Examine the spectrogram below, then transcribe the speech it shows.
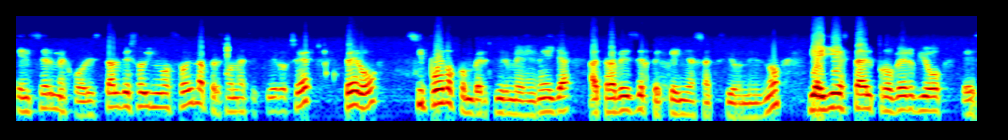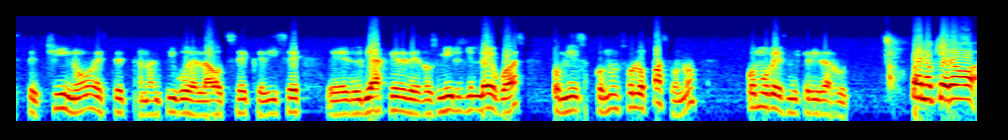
en ser mejores. Tal vez hoy no soy la persona que quiero ser, pero sí puedo convertirme en ella a través de pequeñas acciones, ¿no? Y ahí está el proverbio este chino, este tan antiguo de Lao Tse que dice el viaje de dos mil leguas comienza con un solo paso, ¿no? ¿Cómo ves, mi querida Ruth? Bueno, quiero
